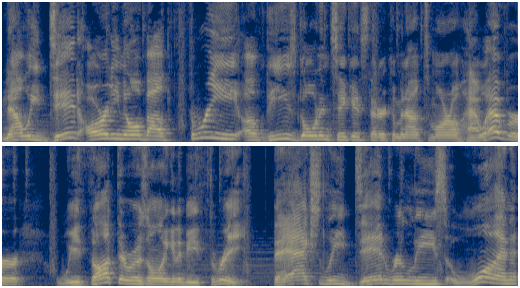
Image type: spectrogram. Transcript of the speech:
Now we did already know about three of these golden tickets that are coming out tomorrow. However, we thought there was only going to be three. They actually did release one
